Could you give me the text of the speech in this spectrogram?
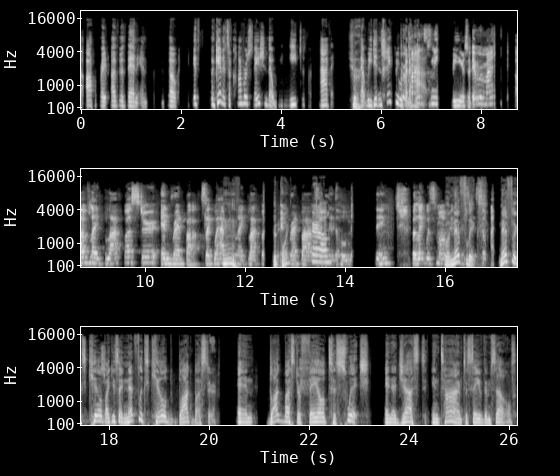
to operate other than in person. So it's again, it's a conversation that we need to start having Sure. that we didn't think we were going to have me three years ago. it reminds me of like Blockbuster and Redbox. Like what happened Mm. to like Blockbuster Good point. and Redbox Girl. and the whole thing. But like with small Well, Netflix. So I, Netflix killed, like you say, Netflix killed Blockbuster, and Blockbuster failed to switch and adjust in time to save themselves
